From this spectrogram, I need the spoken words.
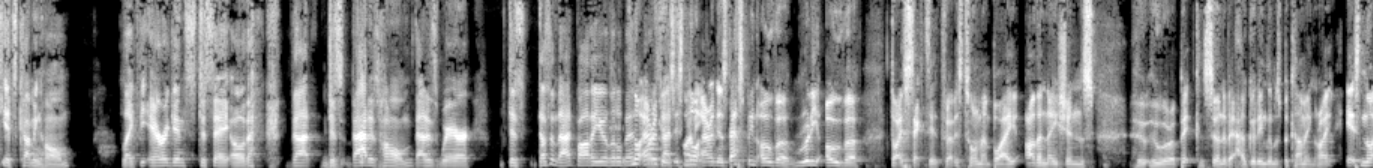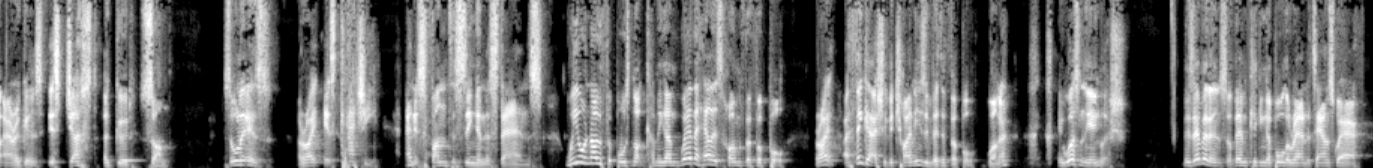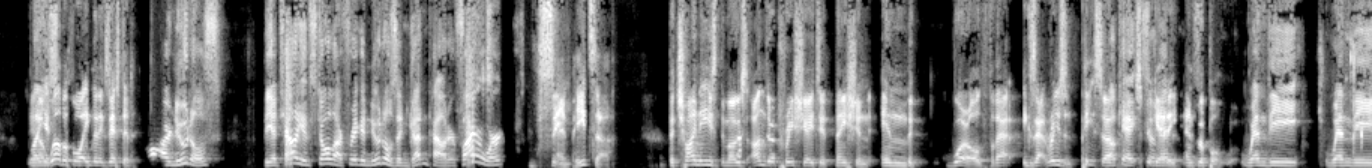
it's coming home, like the arrogance to say, "Oh, that that does that is home. That is where." Does doesn't that bother you a little bit? It's not arrogance. It's funny? not arrogance. That's been over, really over dissected throughout this tournament by other nations who, who are a bit concerned about how good England was becoming, right? It's not arrogance. It's just a good song. That's all it is. All right. It's catchy and it's fun to sing in the stands. We all know football's not coming home. Where the hell is home for football? Right? I think actually the Chinese invented football, Wonger. It wasn't the English. There's evidence of them kicking a ball around the town square, you Well, know, you well s- before England existed. our noodles. The Italians stole our friggin' noodles and gunpowder, fireworks. See, and pizza. The Chinese, the most underappreciated nation in the world for that exact reason: pizza, Okay, so spaghetti, then- and football. when the when the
